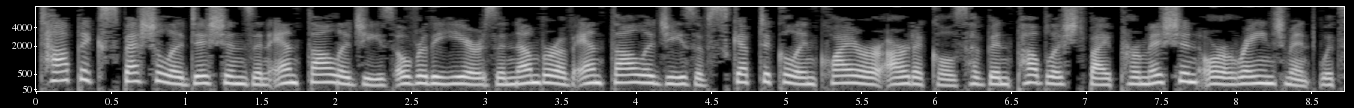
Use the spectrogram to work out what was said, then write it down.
Topic special editions and anthologies Over the years a number of anthologies of Skeptical Inquirer articles have been published by permission or arrangement with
